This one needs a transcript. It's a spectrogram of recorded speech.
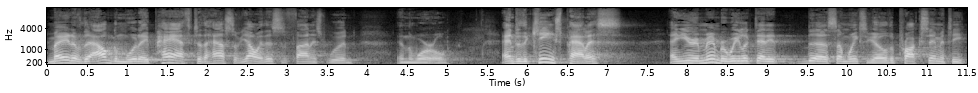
made of the algum wood a path to the house of Yahweh. This is the finest wood in the world. And to the king's palace. And you remember, we looked at it uh, some weeks ago, the proximity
